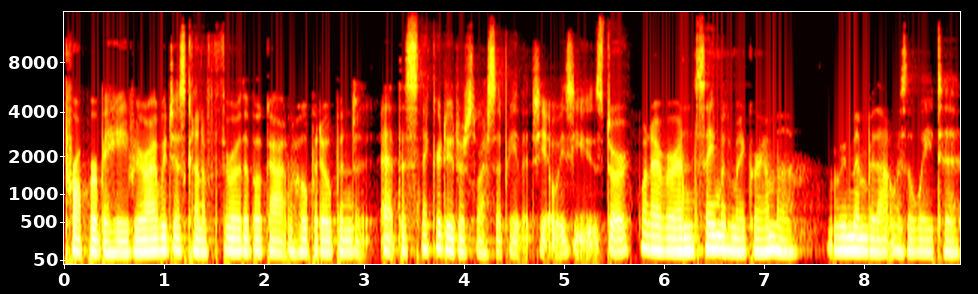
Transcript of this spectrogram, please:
proper behavior. I would just kind of throw the book out and hope it opened at the snickerdoodles recipe that she always used or whatever. And same with my grandma. Remember that was the way to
